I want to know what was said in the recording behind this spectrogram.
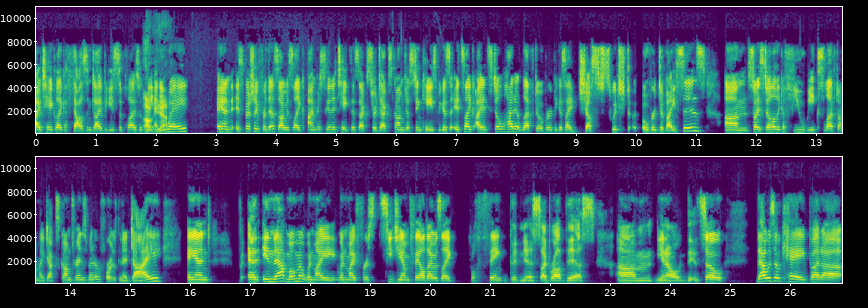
I take like a thousand diabetes supplies with Oh, me anyway. And especially for this, I was like, I'm just going to take this extra Dexcom just in case because it's like I had still had it left over because I just switched over devices. Um, so I still had like a few weeks left on my Dexcom transmitter before it was going to die. And, and in that moment when my when my first CGM failed, I was like, well, thank goodness I brought this. Um, you know, th- so that was okay. But uh,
